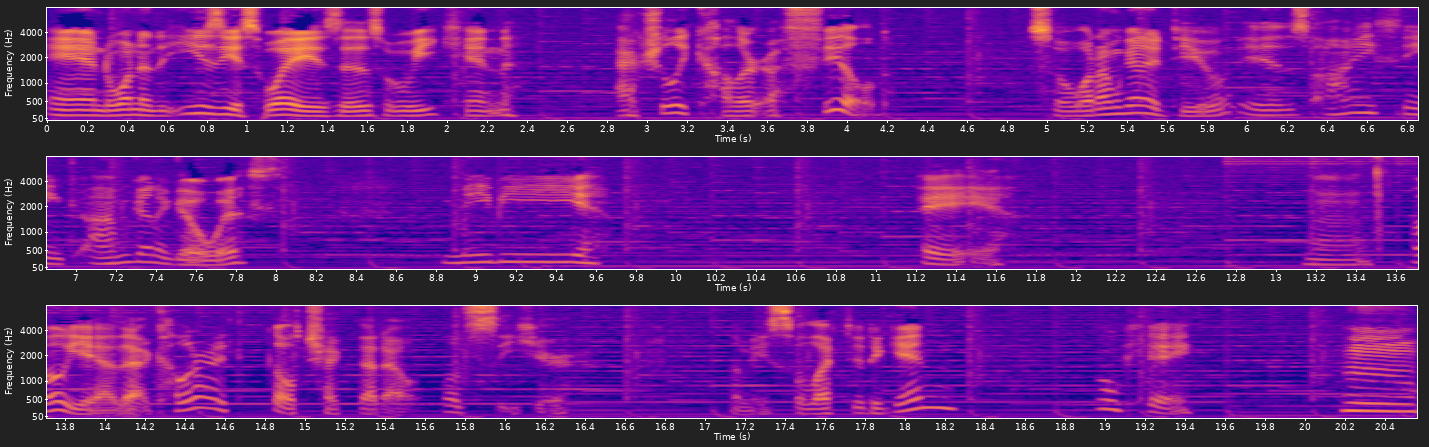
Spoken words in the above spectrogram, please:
and one of the easiest ways is we can actually color a field. So what I'm going to do is I think I'm going to go with maybe a... Hmm, oh yeah, that color, I think I'll check that out. Let's see here. Let me select it again. Okay. Hmm,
